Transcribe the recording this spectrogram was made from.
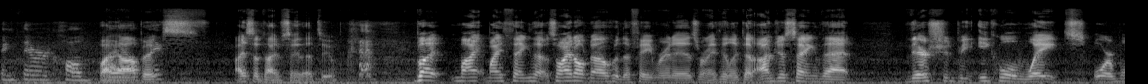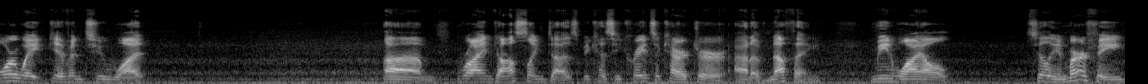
think they were called biopics. I sometimes say that too. but my my thing though, so I don't know who the favorite is or anything like that. I'm just saying that there should be equal weight or more weight given to what um, Ryan Gosling does because he creates a character out of nothing. Meanwhile, Cillian Murphy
